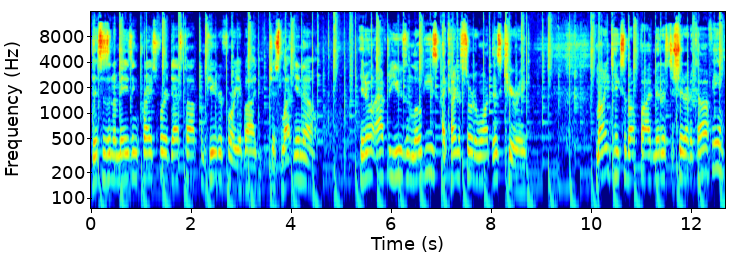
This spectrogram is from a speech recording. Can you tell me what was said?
this is an amazing price for a desktop computer for you, bud. Just letting you know. You know, after using Logies, I kind of sort of want this Keurig. Mine takes about 5 minutes to shit out of coffee.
